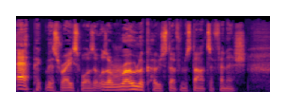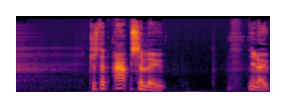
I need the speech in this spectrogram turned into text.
epic this race was. It was a roller coaster from start to finish. Just an absolute, you know,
